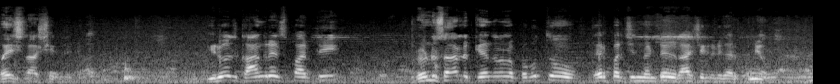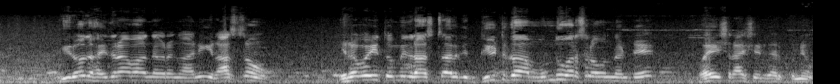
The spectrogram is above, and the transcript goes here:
వైఎస్ రాజశేఖర రెడ్డి గారు. ఈరోజు కాంగ్రెస్ పార్టీ రెండుసార్లు కేంద్రంలో ప్రభుత్వం ఏర్పరిచిందంటే రాజశేఖర రెడ్డి గారి పుణ్యం. ఈరోజు హైదరాబాద్ నగరం కానీ ఈ రాష్ట్రం ఇరవై తొమ్మిది రాష్ట్రాలకి ధీటుగా ముందు వరుసలో ఉందంటే వైఎస్ రాజశేఖర గారి పుణ్యం.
